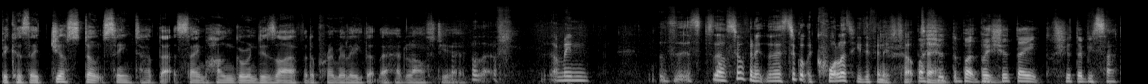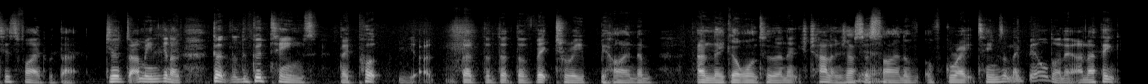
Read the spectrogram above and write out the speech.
because they just don't seem to have that same hunger and desire for the Premier League that they had last year. Well, I mean, they'll still finish, they've still got the quality to finish top But 10. should but, but should they should they be satisfied with that? I mean, you know, the, the, the good teams they put uh, the, the, the, the victory behind them, and they go on to the next challenge. That's a sign of, of great teams, and they build on it. And I think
